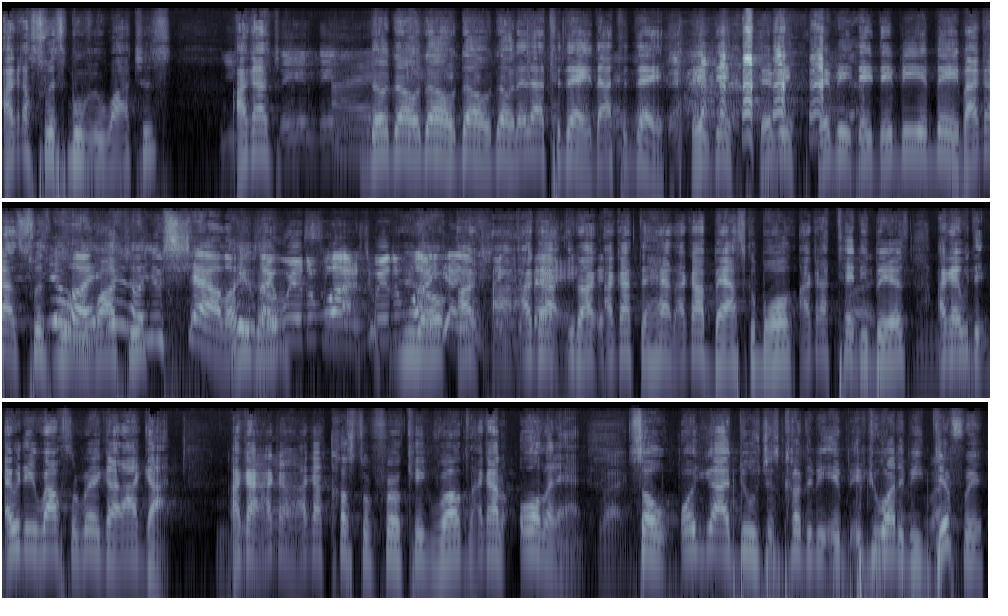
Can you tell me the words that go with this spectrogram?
I got Swiss moving watches. I got no, no, no, no, no. They're not today. Not today. They, they, they, be, they, be, they, they being babe. I got Swiss You moving like, watches. you know, you shallow. He You was know. like, where the watch? Where the You watch? know, Yeah, I, I, I got you know I, I got the hat. I got basketball. I got teddy bears. I got everything. Everything Ralph Lauren got. I got. I got. I got. I got custom fur king rugs. I got all of that. Right. So all you gotta do is just come to me. If, if you want to be different,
